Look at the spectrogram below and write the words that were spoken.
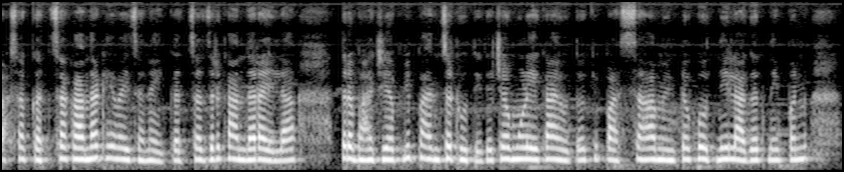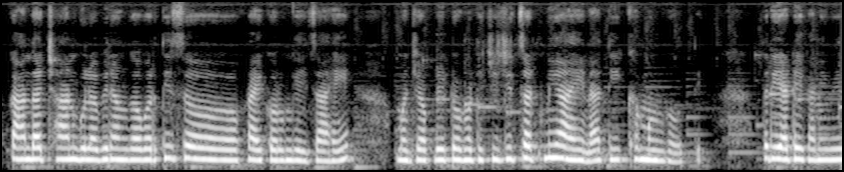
असा कच्चा कांदा ठेवायचा नाही. कच्चा जर कांदा राहिला तर भाजी आपली पानसट होते. त्याच्यामुळे काय होतं की पाच सहा मिनटं खोदणी लागत नाही. पण कांदा छान गुलाबी रंगावरतीच फ्राय करून घ्यायचा आहे. म्हणजे आपली टोमॅटोची जी चटणी आहे ना ती खमंग होते. तर या ठिकाणी मी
